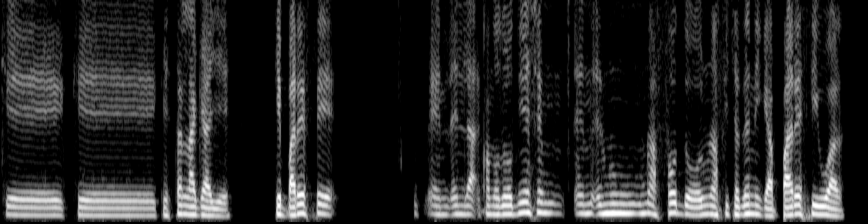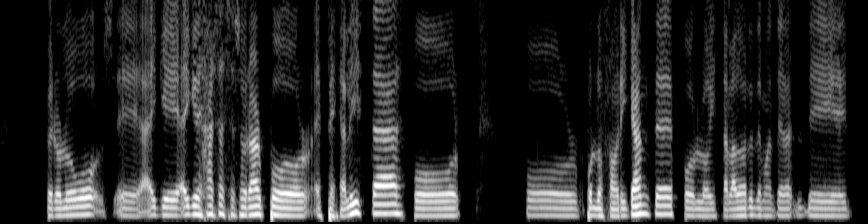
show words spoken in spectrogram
que, que, está en la calle, que parece, en, la, cuando lo tienes en, en, una foto o en una ficha técnica, parece igual, pero luego eh, hay, que, hay que dejarse asesorar por especialistas, por por, los fabricantes, por los instaladores de,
